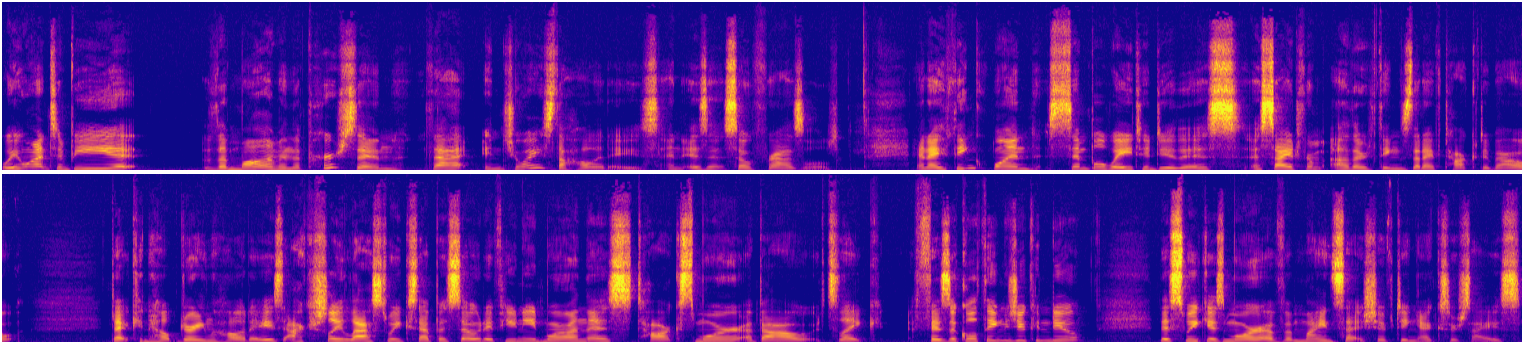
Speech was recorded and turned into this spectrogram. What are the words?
We want to be the mom and the person that enjoys the holidays and isn't so frazzled. And I think one simple way to do this, aside from other things that I've talked about that can help during the holidays, actually, last week's episode, if you need more on this, talks more about like physical things you can do. This week is more of a mindset shifting exercise.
